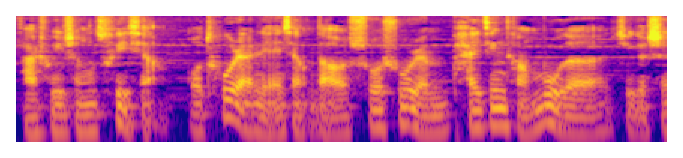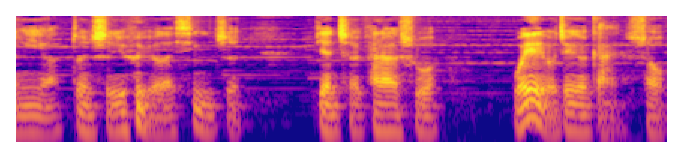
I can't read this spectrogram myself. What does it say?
发出一声脆响。我突然联想到说书人拍惊堂木的这个声音啊，顿时又有了兴致。便扯开了说，我也有这个感受。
